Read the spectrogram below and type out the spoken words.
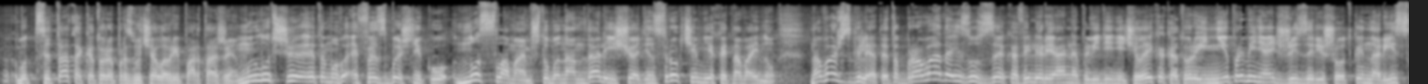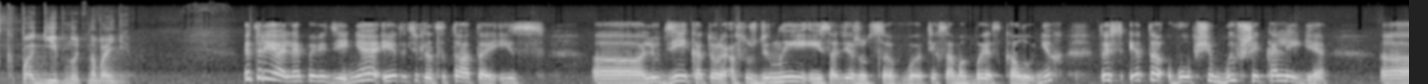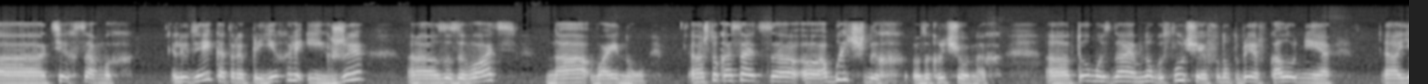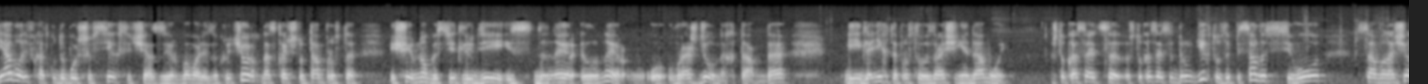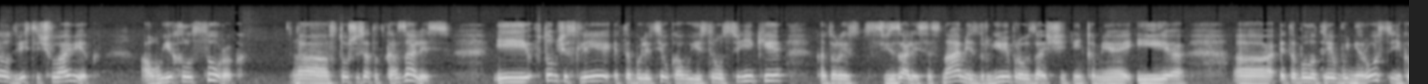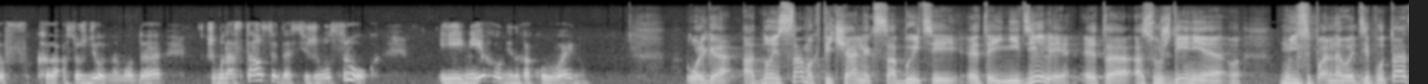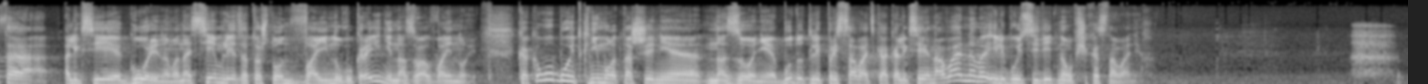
Вот цитата, которая прозвучала в репортаже. «Мы лучше этому ФСБшнику нос сломаем, чтобы нам дали еще один срок, чем ехать на войну». На ваш взгляд, это бравада из уст или реальное поведение человека, который не променяет жизнь за решеткой на риск погибнуть на войне? Это реальное поведение, и это действительно цитата из э, людей, которые осуждены и содержатся в тех самых БС-колониях. То есть это, в общем, бывшие коллеги э, тех самых людей, которые приехали, их же э, зазывать на войну. А что касается э, обычных заключенных, э, то мы знаем много случаев, ну, например, в колонии Яблоневка, откуда больше всех сейчас завербовали заключенных. Надо сказать, что там просто еще и много сидит людей из ДНР, ЛНР, врожденных там, да, и для них это просто возвращение домой. Что касается, что касается других, то записалось всего с самого начала 200 человек, а уехало 40. 160 отказались. И в том числе это были те, у кого есть родственники, которые связались с нами, с другими правозащитниками. И э, это было требование родственников к осужденному, да, чтобы он остался, достиживал срок и не ехал ни на какую войну. Ольга, одно из самых печальных событий этой недели – это осуждение муниципального депутата Алексея Горинова на 7 лет за то, что он войну в Украине назвал войной. Каково будет к нему отношение на зоне? Будут ли прессовать как Алексея Навального или будет сидеть на общих основаниях?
